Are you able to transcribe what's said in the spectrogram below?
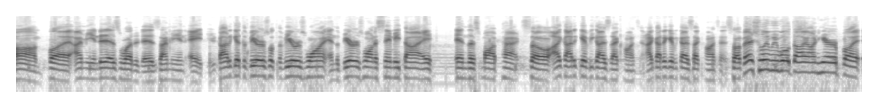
Um, but I mean, it is what it is. I mean, hey, you got to get the viewers what the viewers want, and the viewers want to see me die in this mod pack. So I got to give you guys that content. I got to give you guys that content. So eventually we will die on here, but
